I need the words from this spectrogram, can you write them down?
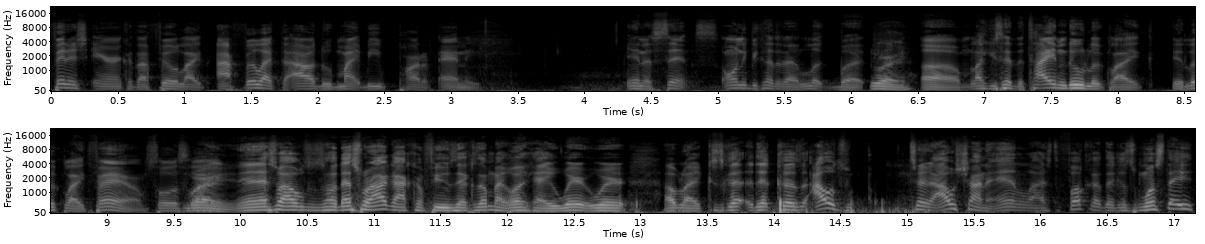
finish Eren because I feel like I feel like the owl dude might be part of Annie, in a sense, only because of that look. But Right. um, like you said, the Titan dude looked like it looked like fam. So it's Right, like and that's why I was. So that's where I got confused at because I'm like, okay, where, where? I'm like, cause, cause I was, I was trying to analyze the fuck out there. Cause once they,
